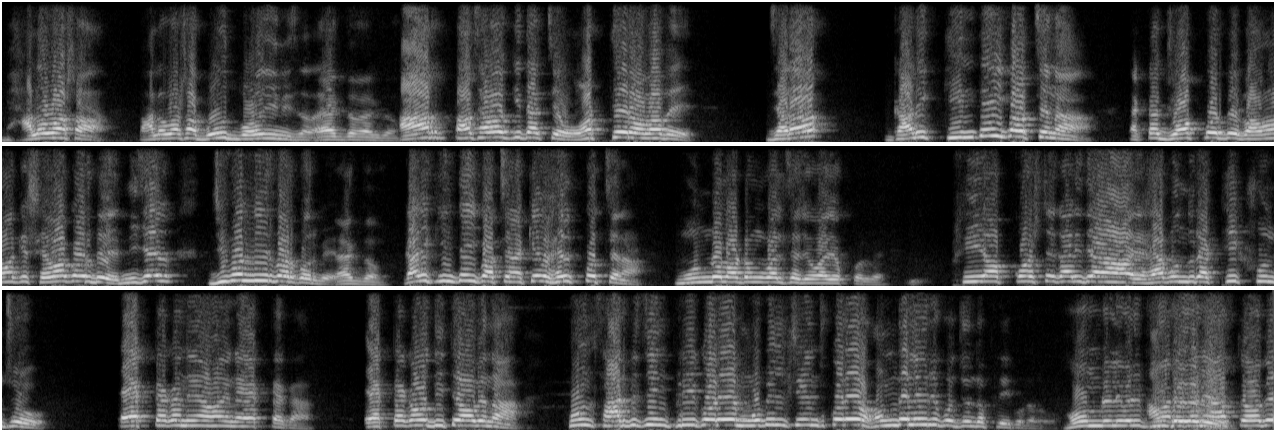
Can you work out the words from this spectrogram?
ভালোবাসা ভালোবাসা বহুত বড় জিনিস দাদা। একদম একদম। আর তাছাড়াও কি থাকছে? অর্থের অভাবে। যারা গাড়ি কিনতেই পারছে না একটা জব করবে বাবা মাকে সেবা করবে নিজের জীবন নির্ভর করবে একদম। গাড়ি কিনতেই পারছে না কেউ হেল্প করছে না মন্ডল অটোমোবাইলসে যোগাযোগ করবে। ফ্রি অফ কস্টে গাড়ি দেওয়া হয়। হ্যাঁ বন্ধুরা ঠিক শুনছো? এক টাকা নেওয়া হয় না এক টাকা। এক টাকাও দিতে হবে না। ফুল সার্ভিসিং ফ্রি করে মোবিল চেঞ্জ করে হোম ডেলিভারি পর্যন্ত ফ্রি করে দেবো। হোম ডেলিভারি ফ্রি করে আসতে হবে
